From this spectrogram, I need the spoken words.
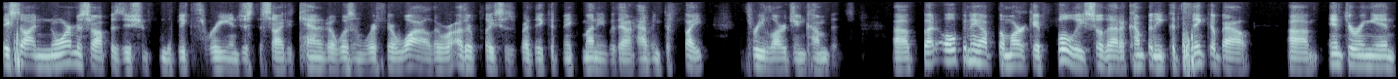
they saw enormous opposition from the big three and just decided Canada wasn't worth their while. There were other places where they could make money without having to fight three large incumbents. Uh, but opening up the market fully so that a company could think about um, entering in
